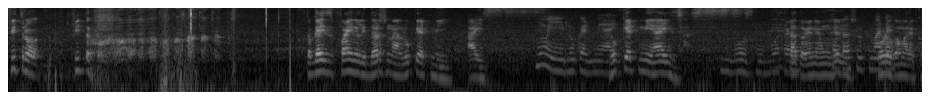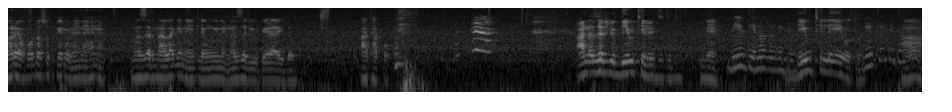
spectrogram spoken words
ફિતરો ફિતરો. તો guys finally Darshana look at me eyes હું ઈ look at me look at me eyes તો એને હું છે ને થોડુંક અમારે ઘરે ફોટોશૂટ કર્યું ને એને હે ને નજર ના લાગે ને એટલે હું એને નજરિયું પેડાવી દઉં. હાથ આપો. આ નજરિયું દીવથી લીધું હતું મેં. દીવથી નહોતું લીધું. દીવથી લઈ આવ્યો હતો દીવથી લીધું? હા.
